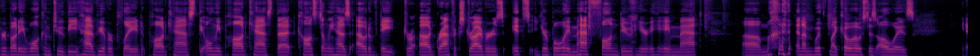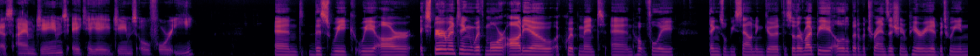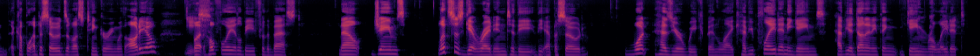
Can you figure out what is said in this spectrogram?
Everybody, welcome to the Have You Ever Played podcast, the only podcast that constantly has out of date uh, graphics drivers. It's your boy, Matt Fun Dude here, aka Matt. Um, and I'm with my co host as always. Yes, I am James, aka James04E. And this week we are experimenting with more audio equipment and hopefully things will be sounding good. So there might be a little bit of a transition period between a couple episodes of us tinkering with audio, but hopefully it'll be for the best. Now, James, let's just get right into the the episode. What has your week been like? Have you played any games? Have you done anything game related?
